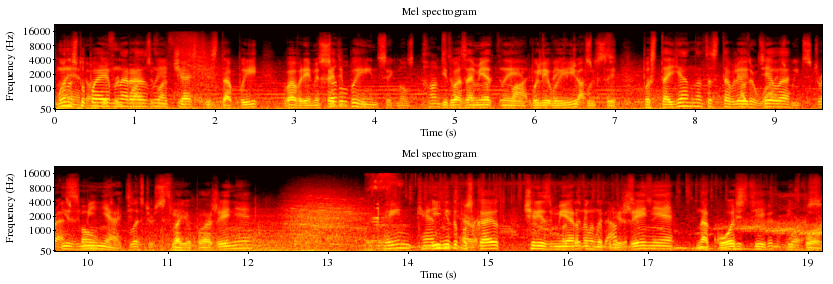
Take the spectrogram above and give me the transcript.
мы наступаем на разные части стопы во время ходьбы. Едва заметные болевые импульсы постоянно заставляют тело изменять свое положение и не допускают чрезмерного напряжения на кости и кожу.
